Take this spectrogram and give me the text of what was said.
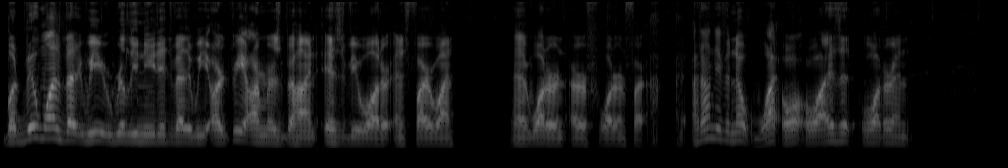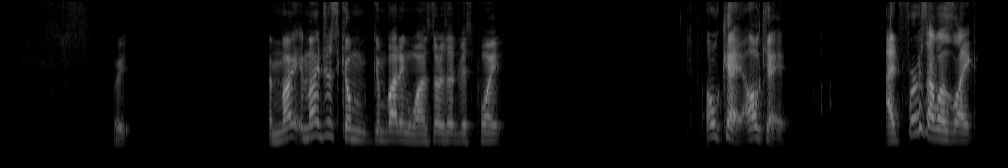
But the one that we really needed, that we are three armors behind, is the water and fire one. Uh, water and earth, water and fire. I, I don't even know why. Why is it water and? Wait. Am I am I just com combining one stars at this point? Okay, okay. At first I was like,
